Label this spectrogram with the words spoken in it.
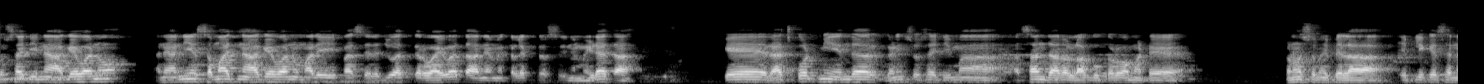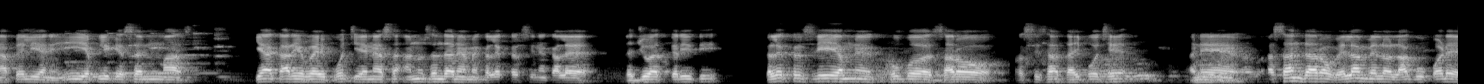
સોસાયટીના આગેવાનો અને અન્ય સમાજના આગેવાનો મારી પાસે રજૂઆત કરવા આવ્યા હતા અને અમે કલેક્ટરશ્રીને મળ્યા હતા કે રાજકોટની અંદર ઘણી સોસાયટીમાં અસાનધારો લાગુ કરવા માટે ઘણો સમય પહેલા એપ્લિકેશન આપેલી અને એ એપ્લિકેશનમાં ક્યાં કાર્યવાહી પહોંચી એના અનુસંધાને અમે કલેક્ટરશ્રીને કાલે રજૂઆત કરી હતી. કલેક્ટરશ્રીએ અમને ખૂબ સારો પ્રતિસાદ આપ્યો છે અને અસાનધારો વહેલામાં વહેલો લાગુ પડે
